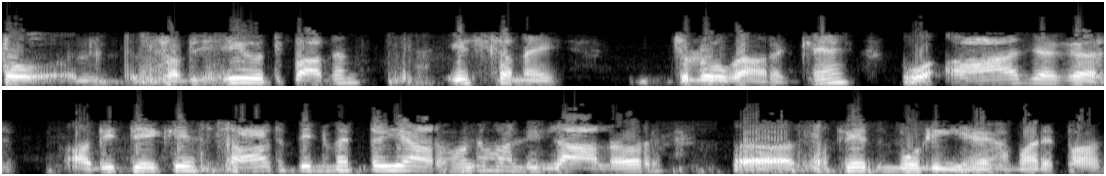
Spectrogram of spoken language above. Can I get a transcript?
तो सब्ज़ी उत्पादन इस समय जो लोग आ रखे हैं, वो आज अगर, अभी देखे, साठ दिन में तैयार होने वाली लाल और सफ़ेद मूली है हमारे पास।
